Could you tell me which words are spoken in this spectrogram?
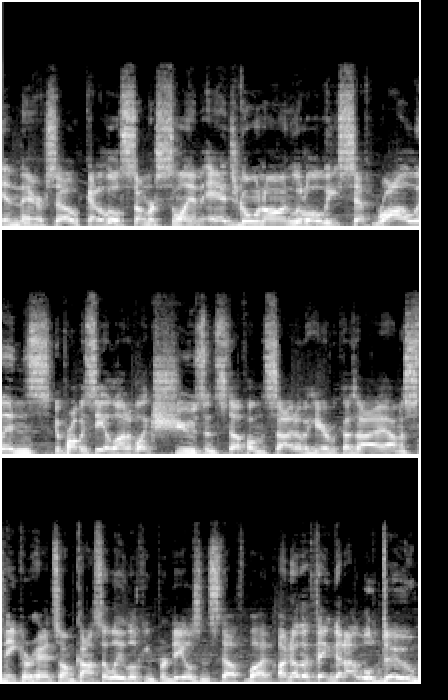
end there. So got a little SummerSlam Edge going on, little Elite Seth Rollins. You'll probably see a lot of like shoes and stuff on the side over here because I, I'm a sneakerhead, so I'm constantly looking for deals and stuff. But another thing that I will do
